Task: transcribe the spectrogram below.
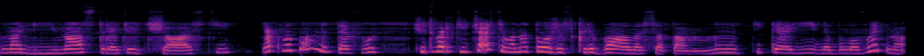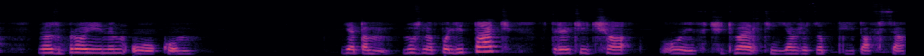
Наліна з третьої часті. Як ви пам'ятаєте, в четвертій часті вона теж скривалася там, ну тільки її не було видно неозброєним оком. Є там можна політати в третій ча... Ой, в четвертій я вже запутався.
